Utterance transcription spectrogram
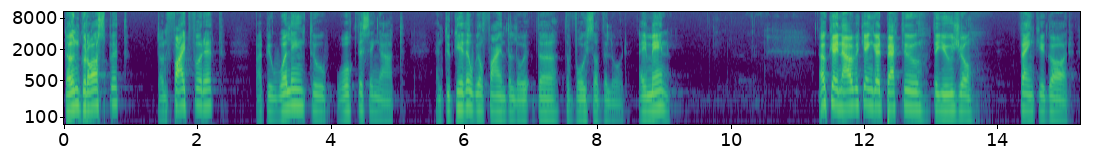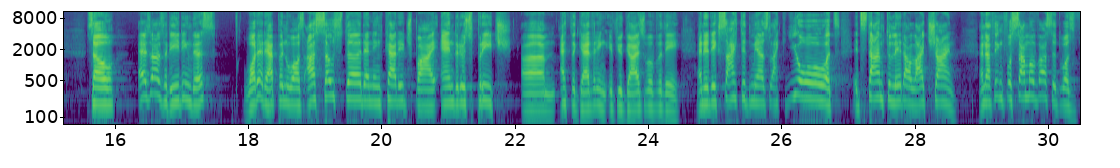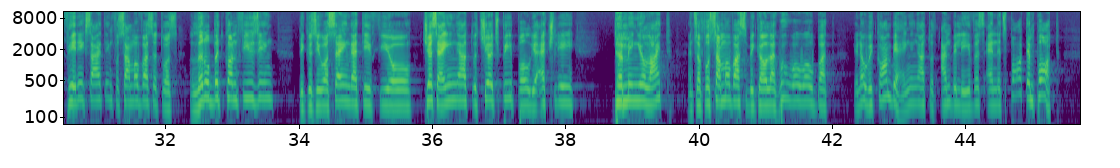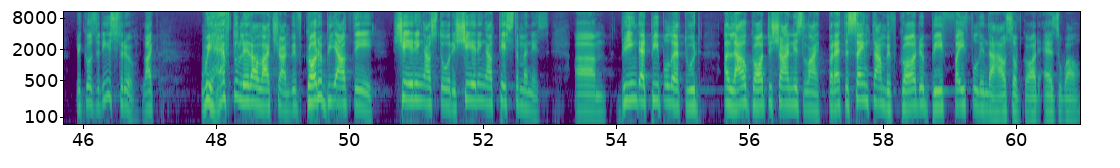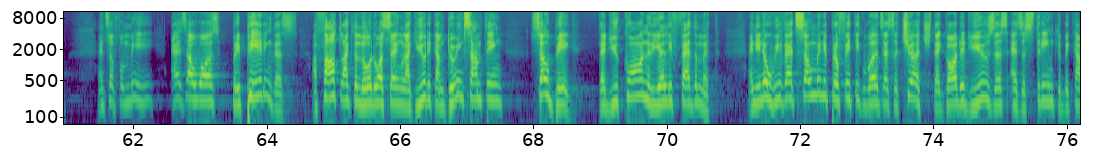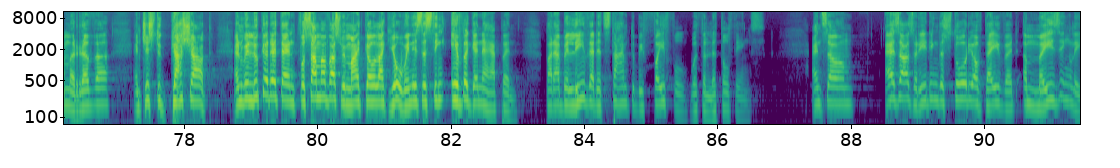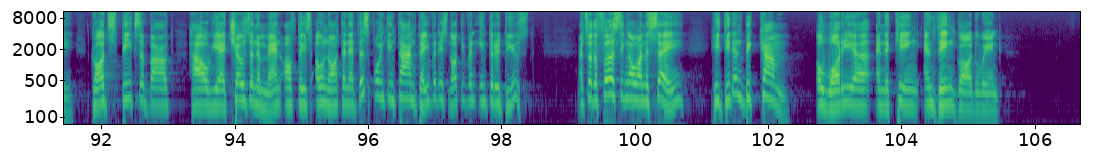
Don't grasp it, don't fight for it, but be willing to walk this thing out. And together we'll find the, Lord, the, the voice of the Lord. Amen. Okay, now we can get back to the usual. Thank you, God. So, as I was reading this, what had happened was I was so stirred and encouraged by Andrew's preach um, at the gathering, if you guys were over there. And it excited me. I was like, yo, it's, it's time to let our light shine. And I think for some of us, it was very exciting. For some of us, it was a little bit confusing because he was saying that if you're just hanging out with church people, you're actually dimming your light. And so for some of us, we go like, whoa, whoa, whoa, but you know, we can't be hanging out with unbelievers. And it's part and part because it is true. Like, we have to let our light shine. We've got to be out there sharing our stories, sharing our testimonies, um, being that people that would allow God to shine His light. But at the same time, we've got to be faithful in the house of God as well. And so for me, as I was preparing this, I felt like the Lord was saying, like, Yurik, I'm doing something so big that you can't really fathom it. And you know, we've had so many prophetic words as a church that God had used us as a stream to become a river and just to gush out. And we look at it, and for some of us, we might go like, yo, when is this thing ever going to happen? But I believe that it's time to be faithful with the little things. And so, as I was reading the story of David, amazingly, God speaks about how he had chosen a man after his own heart. And at this point in time, David is not even introduced. And so, the first thing I want to say, he didn't become a warrior and a king, and then God went,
